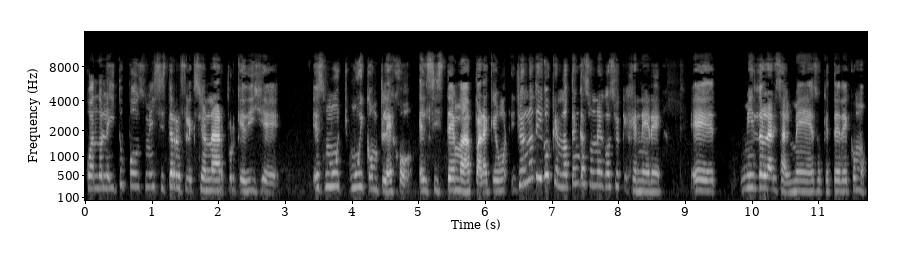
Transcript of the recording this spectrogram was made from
cuando leí tu post me hiciste reflexionar porque dije, es muy, muy complejo el sistema para que, yo no digo que no tengas un negocio que genere eh, mil dólares al mes o que te dé como,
